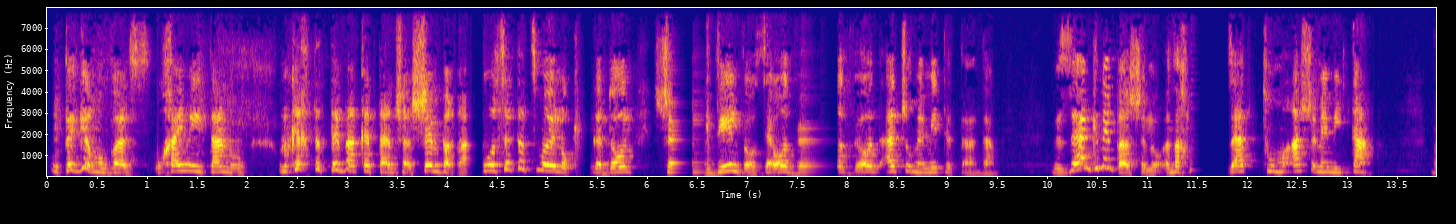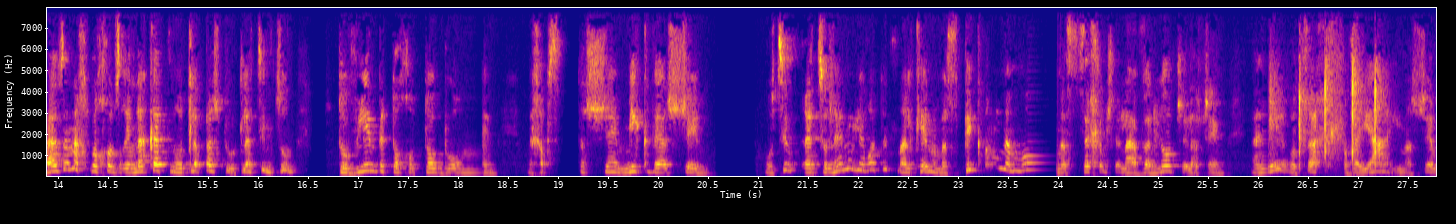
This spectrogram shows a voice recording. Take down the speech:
הוא פגר מובס, הוא חי מאיתנו. הוא לוקח את הטבע הקטן שהשם ברא, הוא עושה את עצמו אלוקי גדול שמגדיל ועושה עוד ועוד ועוד עד שהוא ממית את האדם. וזה הגניבה שלו, אנחנו, זה הטומאה שממיתה. ואז אנחנו חוזרים לקטנות, לפשטות, לצמצום, טובלים בתוך אותו בור מים, מחפשים את השם, מקווה השם. רוצים, רצוננו לראות את מלכנו, מספיק לנו נמוך עם השכל של ההבנות של השם. אני רוצה חוויה עם השם,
